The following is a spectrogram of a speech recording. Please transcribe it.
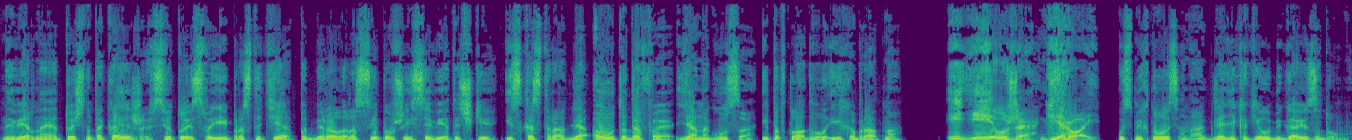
Наверное, точно такая же в святой своей простоте подбирала рассыпавшиеся веточки из костра для аутодафе Яна Гуса и подкладывала их обратно. «Иди уже, герой!» Усмехнулась она, глядя, как я убегаю за дом,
